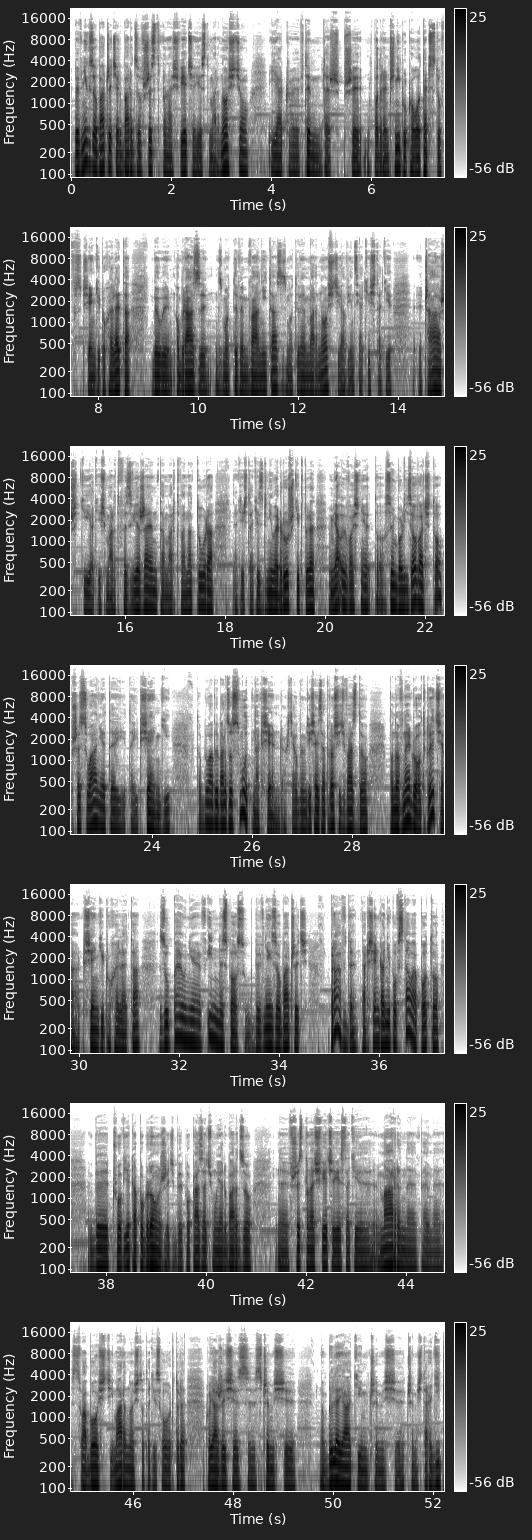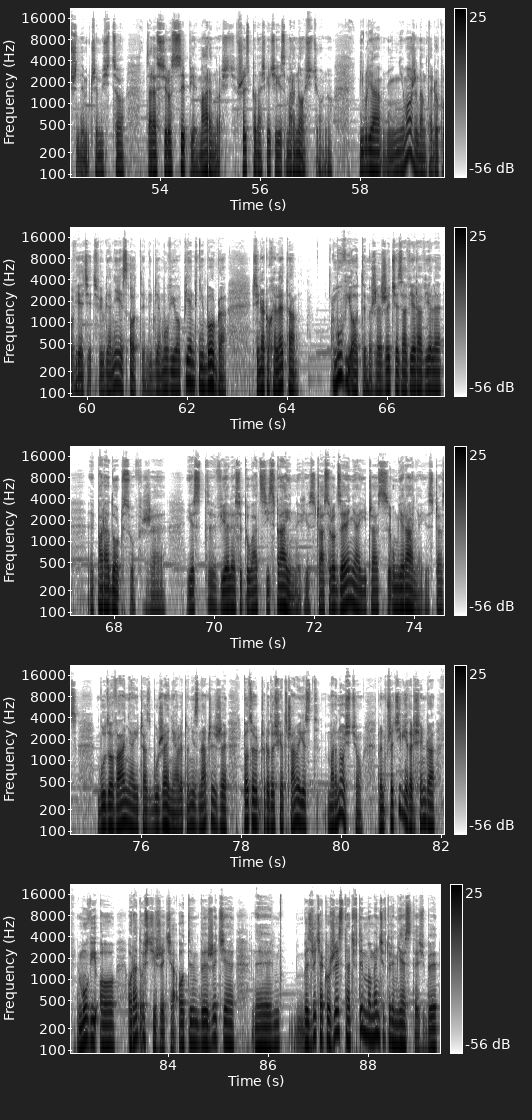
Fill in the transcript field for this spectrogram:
by w nich zobaczyć, jak bardzo wszystko na świecie jest marnością i jak w tym też przy podręczniku koło tekstów z księgi Kocheleta były obrazy z motywem vanitas, z motywem marności, a więc jakieś takie czaszki, jakieś martwe zwierzęta, martwa natura, jakieś takie zgniłe różki, które miały właśnie to symbolizować, to przesłanie tej, tej księgi. To byłaby bardzo smutna księga. Chciałbym dzisiaj zaprosić Was do ponownego odkrycia księgi Kocheleta zupełnie w inny sposób, by w niej zobaczyć prawdę. Ta księga nie powstała po to, by człowieka pogrążyć, by pokazać mu, jak bardzo e, wszystko na świecie jest takie marne, pełne słabości. Marność to takie słowo, które kojarzy się z, z czymś e, no, byle jakim, czymś, e, czymś tragicznym, czymś, co zaraz się rozsypie. Marność. Wszystko na świecie jest marnością. No. Biblia nie może nam tego powiedzieć. Biblia nie jest o tym. Biblia mówi o pięknie Boga. Księga Kocheleta mówi o tym, że życie zawiera wiele e, paradoksów, że jest wiele sytuacji skrajnych. Jest czas rodzenia i czas umierania, jest czas budowania i czas burzenia, ale to nie znaczy, że to, co, czego doświadczamy, jest marnością. Wręcz przeciwnie, ta księga mówi o, o radości życia, o tym, by życie, by z życia korzystać w tym momencie, w którym jesteś, by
